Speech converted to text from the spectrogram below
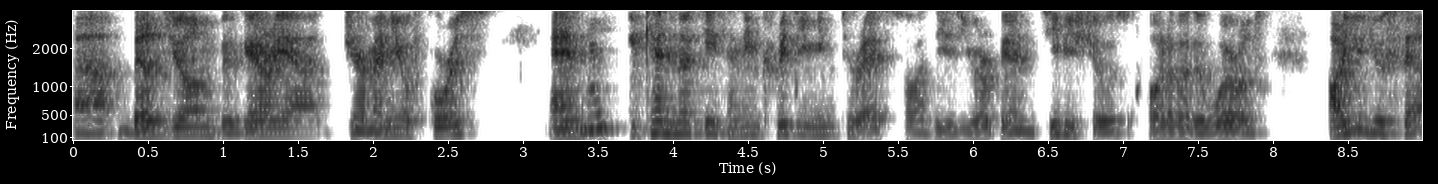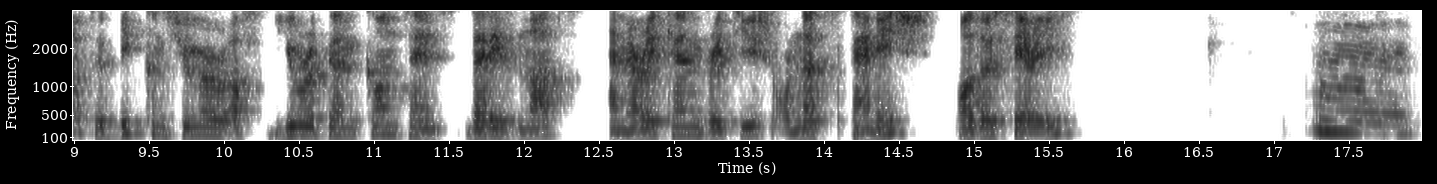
uh, Belgium, Bulgaria, Germany, of course. And mm-hmm. we can notice an increasing interest for these European TV shows all over the world. Are you yourself a big consumer of European content that is not American, British, or not Spanish, other series? Mm,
